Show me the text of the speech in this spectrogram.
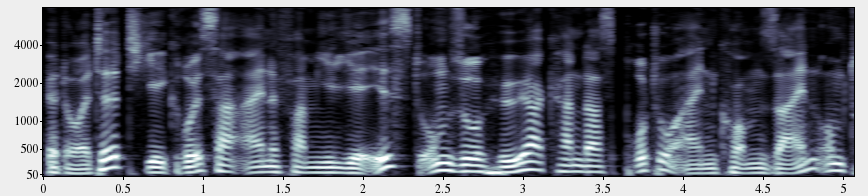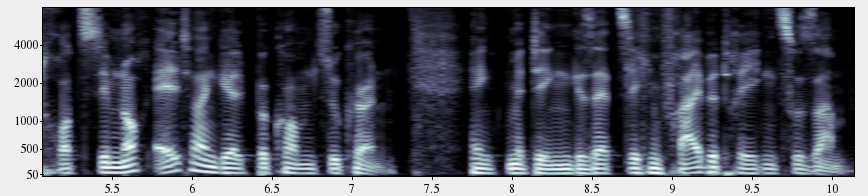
Bedeutet, je größer eine Familie ist, umso höher kann das Bruttoeinkommen sein, um trotzdem noch Elterngeld bekommen zu können. Hängt mit den gesetzlichen Freibeträgen zusammen.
